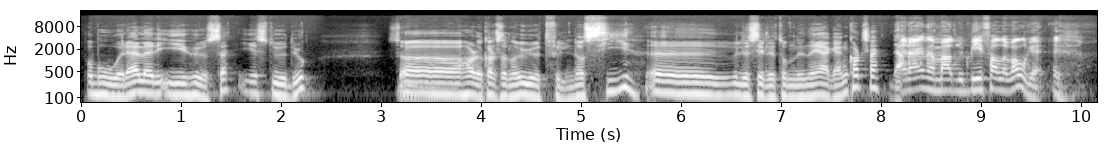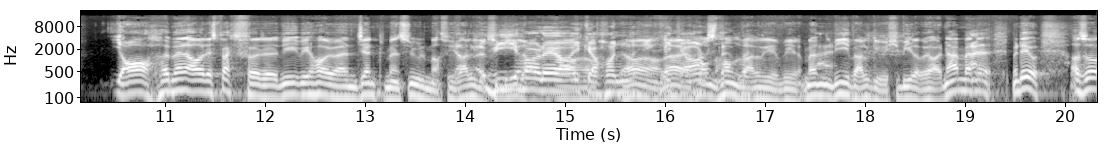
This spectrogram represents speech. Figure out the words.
på bordet eller i huset, i studio, så har du kanskje noe utfyllende å si. Eh, vil du si litt om din egen, kanskje? Jeg regner med at du bifaller valget. Ja, men av respekt for Vi, vi har jo en gentleman's rule med at vi velger ikke vi biler. har det, ja, ikke han- ikke nei, han, han velger biler, men vi velger jo ikke biler vi har. Nei, men, men det er jo Altså,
